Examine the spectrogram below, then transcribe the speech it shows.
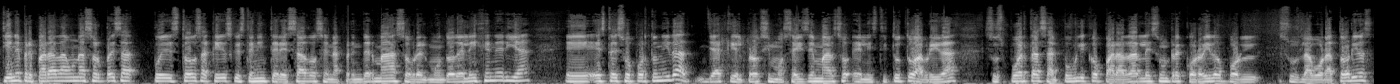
tiene preparada una sorpresa, pues todos aquellos que estén interesados en aprender más sobre el mundo de la ingeniería, eh, esta es su oportunidad, ya que el próximo 6 de marzo el instituto abrirá sus puertas al público para darles un recorrido por sus laboratorios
